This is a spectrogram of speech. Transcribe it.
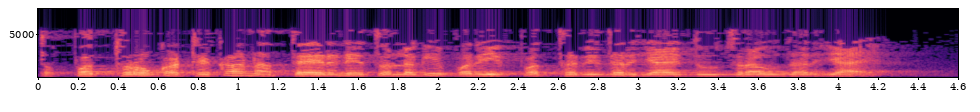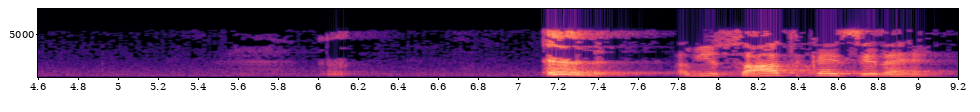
तो पत्थरों का ठिकाना तैरने तो लगे, पर एक पत्थर इधर जाए, दूसरा उधर जाए। अब ये साथ कैसे रहे?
